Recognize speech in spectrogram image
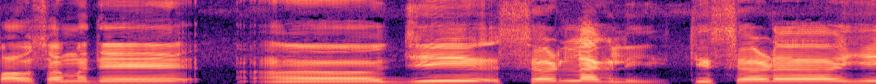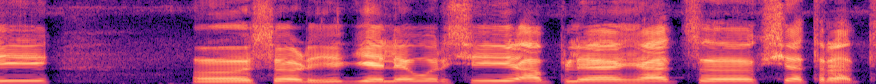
पावसामध्ये जी सड लागली ती सड ही सड ही गेल्या वर्षी आपल्या ह्याच क्षेत्रात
